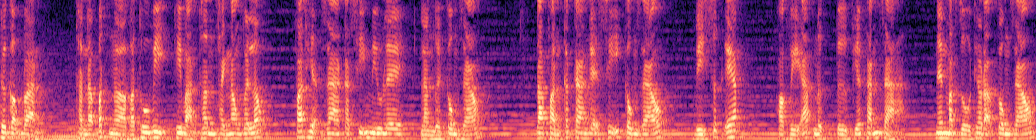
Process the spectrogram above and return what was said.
Thưa cộng đoàn, thật là bất ngờ và thú vị khi bản thân Thành Long Vlog phát hiện ra ca sĩ Miu Lê là người công giáo. Đa phần các ca nghệ sĩ công giáo vì sức ép hoặc vì áp lực từ phía khán giả nên mặc dù theo đạo công giáo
